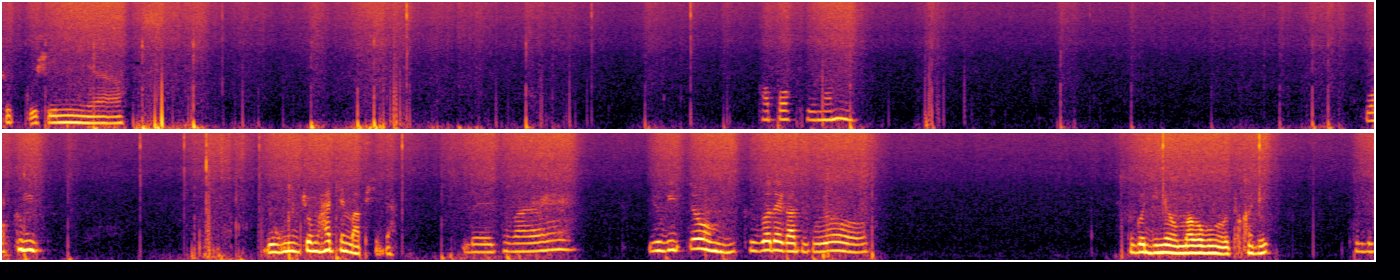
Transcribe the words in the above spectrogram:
축구 싶냐. 가빠 개만해. 와, 금, 욕을 좀 하지 맙시다. 네, 제가요. 여기 좀 그거 돼가지고요. 그거 니네 엄마가 보면 어떡하지? 돌리,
